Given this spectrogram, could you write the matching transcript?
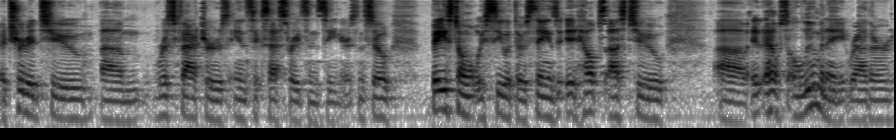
attributed to um, risk factors and success rates in seniors. And so, based on what we see with those things, it helps us to uh, it helps illuminate rather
